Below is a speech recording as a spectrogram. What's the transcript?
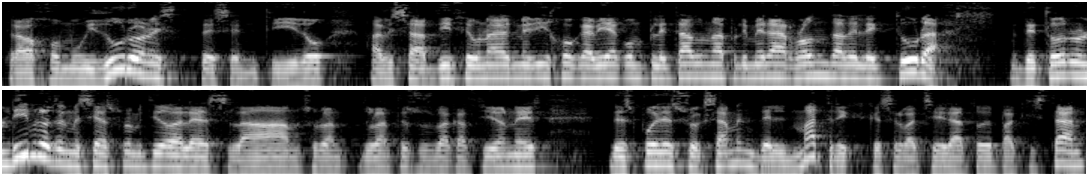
trabajó muy duro en este sentido. Hafsab dice una vez me dijo que había completado una primera ronda de lectura de todos los libros del Mesías prometido del Islam durante sus vacaciones después de su examen del Matric, que es el bachillerato de Pakistán,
